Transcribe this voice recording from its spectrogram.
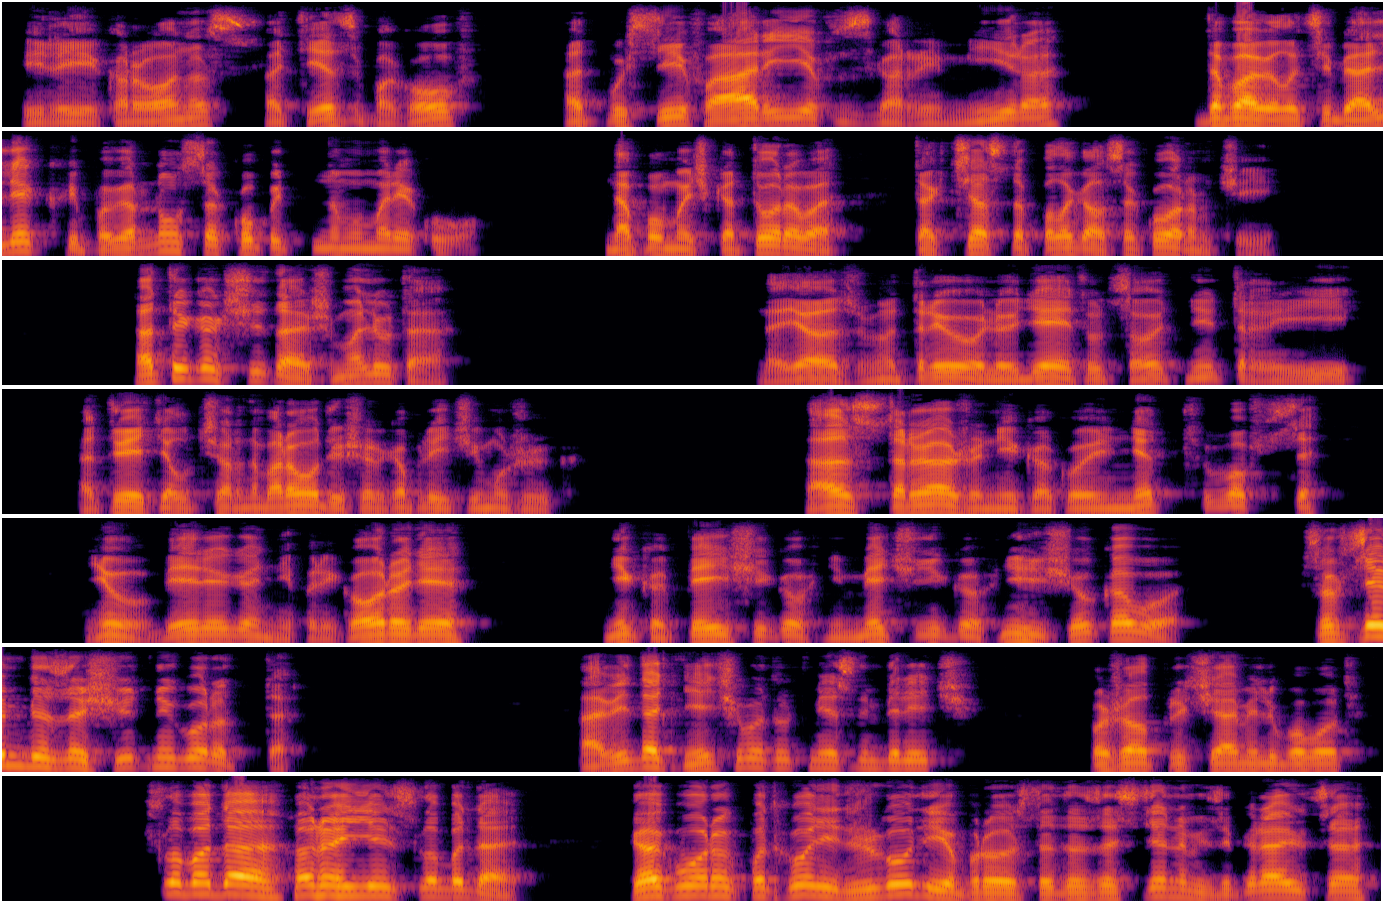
Или Кронос, отец богов, отпустив ариев с горы мира, добавил от себя Олег и повернулся к опытному моряку, на помощь которого так часто полагался кормчий. — А ты как считаешь, Малюта? Да я смотрю, людей тут сотни три, — ответил чернобородый широкоплечий мужик. А стражи никакой нет вовсе. Ни у берега, ни при городе, ни копейщиков, ни мечников, ни еще кого. Совсем беззащитный город-то. А видать, нечего тут местным беречь, — пожал плечами любовод. Слобода, она и есть слобода. Как ворог подходит, жгут ее просто, да за стенами запираются.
